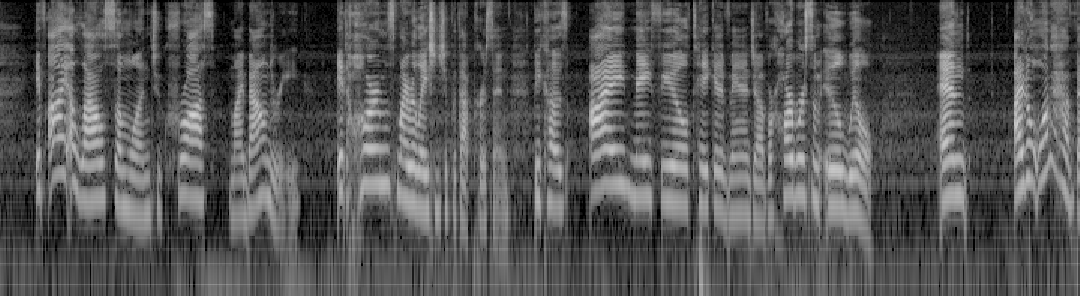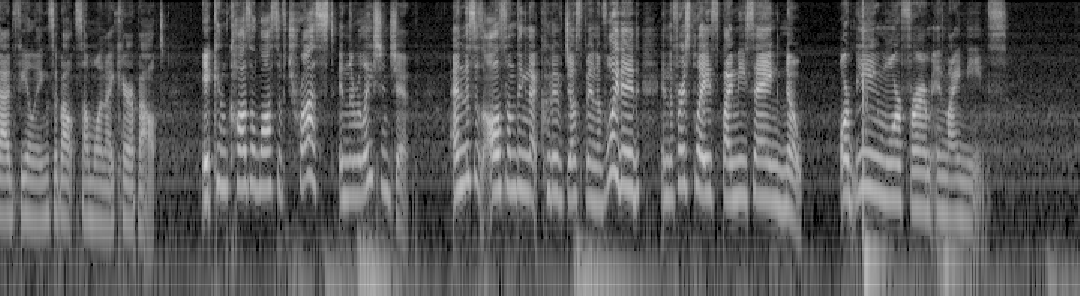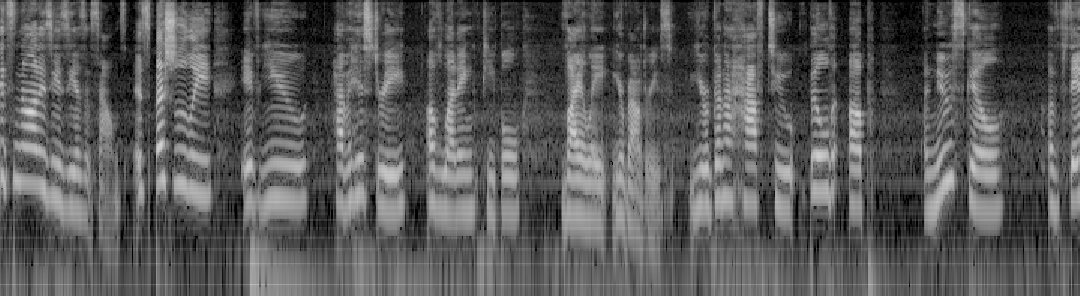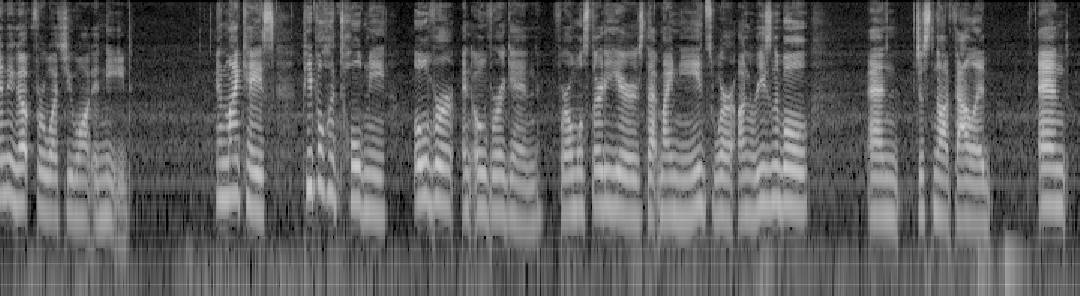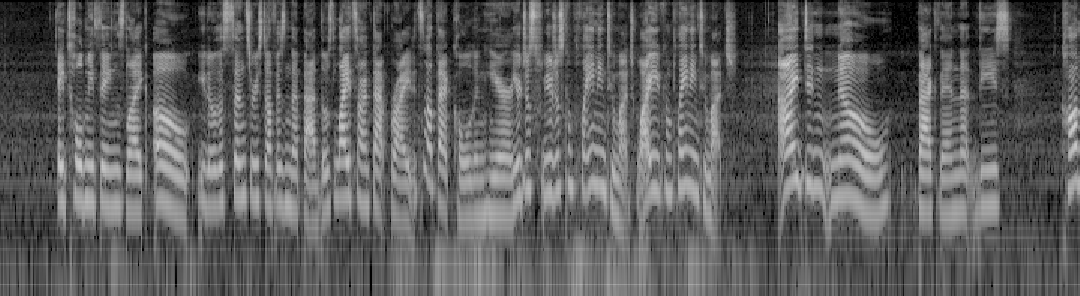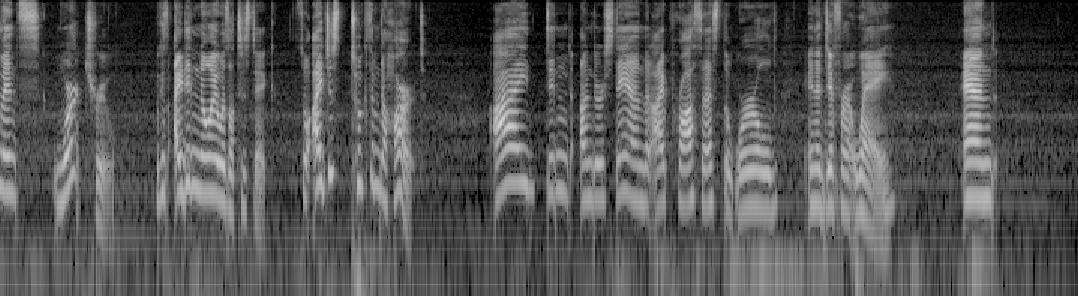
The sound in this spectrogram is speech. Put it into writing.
if I allow someone to cross my boundary, it harms my relationship with that person because I may feel taken advantage of or harbor some ill will. And I don't want to have bad feelings about someone I care about. It can cause a loss of trust in the relationship. And this is all something that could have just been avoided in the first place by me saying no or being more firm in my needs. It's not as easy as it sounds, especially if you have a history of letting people violate your boundaries. You're to have to build up a new skill of standing up for what you want and need. In my case, people had told me over and over again for almost 30 years that my needs were unreasonable and just not valid. And they told me things like, "Oh, you know, the sensory stuff isn't that bad. Those lights aren't that bright. It's not that cold in here. You're just you're just complaining too much. Why are you complaining too much?" I didn't know back then that these comments weren't true because I didn't know I was autistic. So I just took them to heart. I didn't understand that I processed the world in a different way. And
